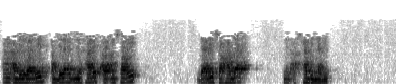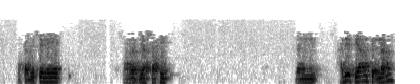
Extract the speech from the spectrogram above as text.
An Abdul Walid Abdullah bin Harith Al-Ansari dari sahabat min ashabin Nabi. Maka di sini sanadnya sahih. Dan hadis yang keenam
